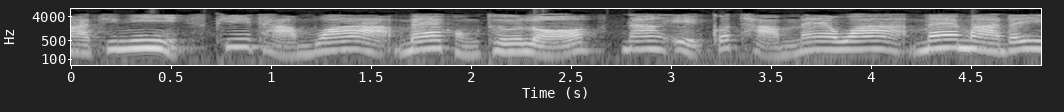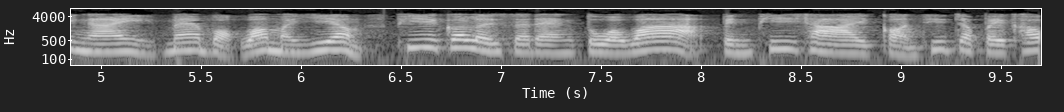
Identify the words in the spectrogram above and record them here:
มาที่นี่ พี่ถามว่าแม่ของเธอเหรอ นางเอกก็ถามแม่ว่า แม่มาได้ยังไง แม่บอกว่ามาเยี่ยม พี่ก็เลยแสดงตัวว่าเป็นพี่ชายก่อนที่จะไปเข้า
